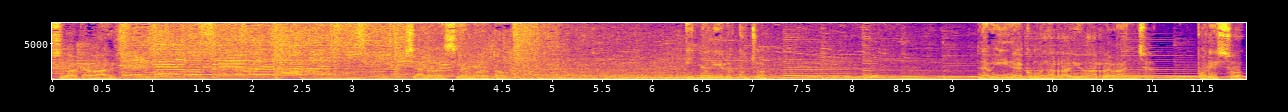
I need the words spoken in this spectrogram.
se va a acabar. Ya lo decía Molotov. Y nadie lo escuchó. La vida como la radio da revancha. Por eso,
